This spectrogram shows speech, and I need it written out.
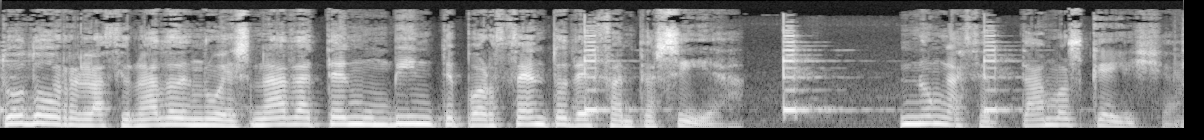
Todo relacionado en No es nada ten un 20% de fantasía. Non aceptamos queixas.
